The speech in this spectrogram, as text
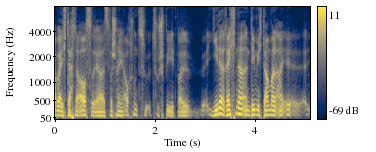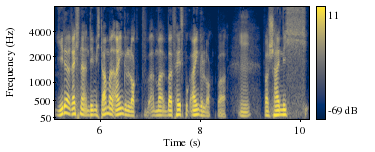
aber ich dachte auch so, ja, ist wahrscheinlich auch schon zu, zu spät, weil jeder Rechner, an dem ich da mal ein- äh, jeder Rechner, an dem ich da mal eingeloggt, war- mal bei Facebook eingeloggt war, Mhm. wahrscheinlich,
